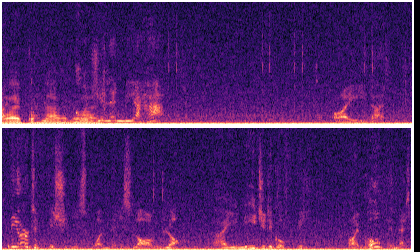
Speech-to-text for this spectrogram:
давай, погнали, Could давай. you lend me a hat? Aye, that. The art of fishing is one that is long, long. I need you to go fishing. I'm hoping that...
